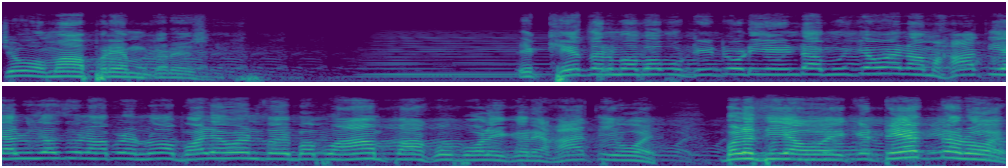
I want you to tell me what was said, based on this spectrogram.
જેવો માં પ્રેમ કરે છે. એ ખેતરમાં બાપુ ટીટોડી ઈંડા મૂક્યા હોય ને, આમ હાથી હાલું જતું ને, આપણે ન ભાડ્યા હોય ને તો એ બાપુ આમ પાખું પોળી કરે, હાથી હોય, બળદિયા હોય કે ટ્રેક્ટર હોય,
